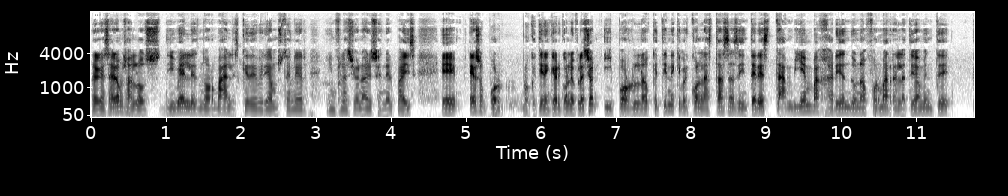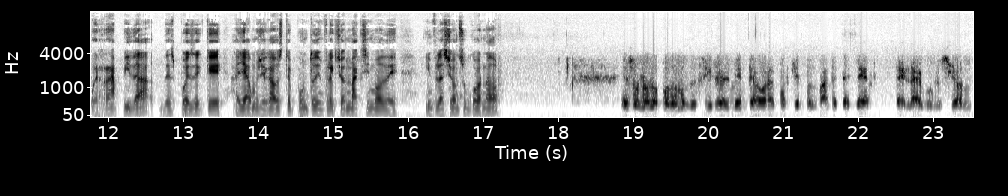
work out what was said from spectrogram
regresaremos a los niveles normales que deberíamos tener inflacionarios en el país. Eh, eso por lo que tiene que ver con la inflación y por lo que tiene que ver con las tasas de interés, también bajarían de una forma relativamente pues rápida después de que hayamos llegado a este punto de inflexión máximo de inflación, subgobernador. Eso no lo podemos decir realmente ahora porque pues va a depender de la evolución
